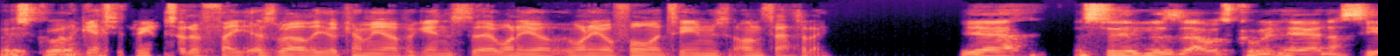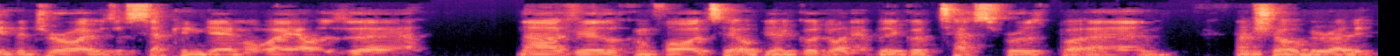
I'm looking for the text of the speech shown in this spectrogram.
It's good. Well, I guess it's been sort of fate as well that you're coming up against uh, one of your one of your former teams on Saturday. Yeah, as soon as I was coming here and I seen the draw, it was a second game away. I was, uh, no, I was really looking forward to it. It'll be a good one. It'll be a good test for us, but um, I'm sure we'll be ready.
